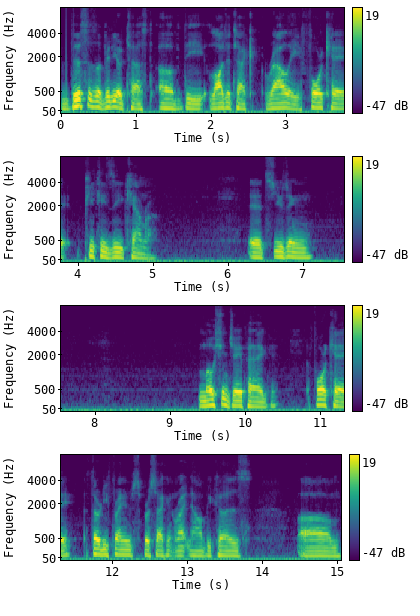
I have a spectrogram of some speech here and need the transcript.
This is a video test of the Logitech Rally 4K PTZ camera. It's using Motion JPEG 4K 30 frames per second right now because um,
